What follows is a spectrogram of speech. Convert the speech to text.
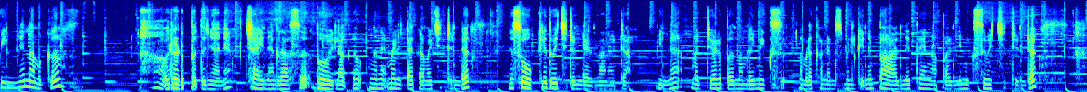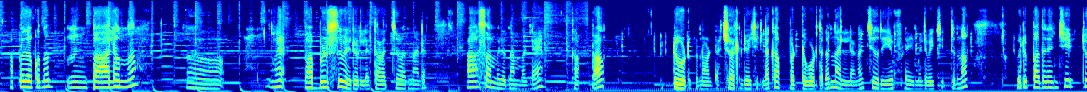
പിന്നെ നമുക്ക് ഒരടുപ്പത്ത് ഞാൻ ചൈന ഗ്രാസ് ബോയിലാക്കി ഇങ്ങനെ മെൽട്ടാക്കാൻ വെച്ചിട്ടുണ്ട്. ഞാൻ സോക്ക് ചെയ്ത് വെച്ചിട്ടുണ്ടായിരുന്നാണ് കേട്ടോ. പിന്നെ മറ്റേ അടുപ്പത്ത് നമ്മൾ ഈ മിക്സ് നമ്മൾ കണ്ടൻസ് മിൽക്കിന് പാലിന് തേങ്ങാപ്പാലിന് മിക്സ് വെച്ചിട്ടുണ്ട്. അപ്പോൾ ഇതൊക്കെ ഒന്ന് പാലൊന്ന് ബബിൾസ് വരില്ലേ തിളച്ച് വന്നാൽ? ആ സമയത്ത് നമ്മളുടെ കപ്പ ഇട്ട് കൊടുക്കണം കേട്ടോ. ചുരണ്ടി വെച്ചിട്ടുള്ള കപ്പ ഇട്ട് കൊടുത്തിട്ട് നല്ലോണം ചെറിയ ഫ്ലെയിമിൽ വെച്ചിട്ടൊന്ന് ഒരു പതിനഞ്ച് ടു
